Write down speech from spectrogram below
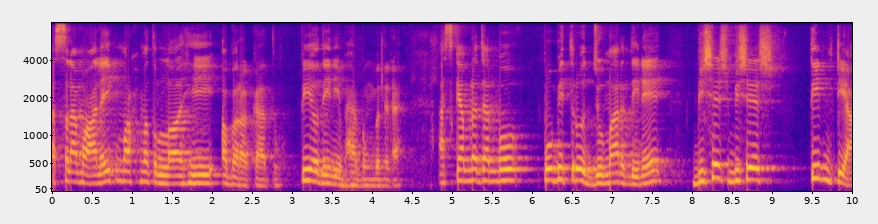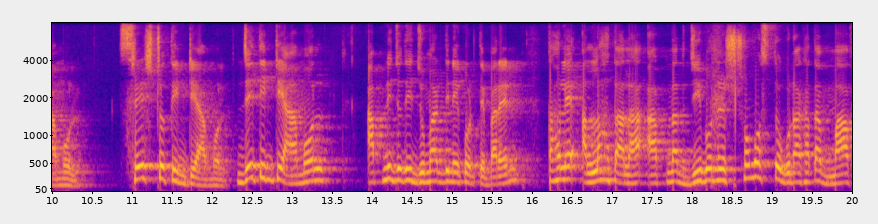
আসসালামু আলাইকুম রহমতুল্লাহি অবরাকাত প্রিয় দিনী ভাই বোন বোনেরা, আজকে আমরা জানব পবিত্র জুমার দিনে বিশেষ বিশেষ তিনটি আমল, শ্রেষ্ঠ তিনটি আমল। যে তিনটি আমল আপনি যদি জুমার দিনে করতে পারেন, তাহলে আল্লাহ তালা আপনার জীবনের সমস্ত গুণাখাতা মাফ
